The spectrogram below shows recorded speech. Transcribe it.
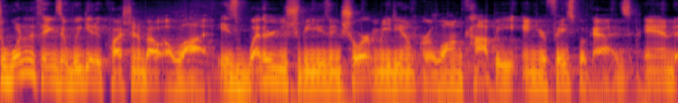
So one of the things that we get a question about a lot is whether you should be using short, medium, or long copy in your Facebook ads. And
